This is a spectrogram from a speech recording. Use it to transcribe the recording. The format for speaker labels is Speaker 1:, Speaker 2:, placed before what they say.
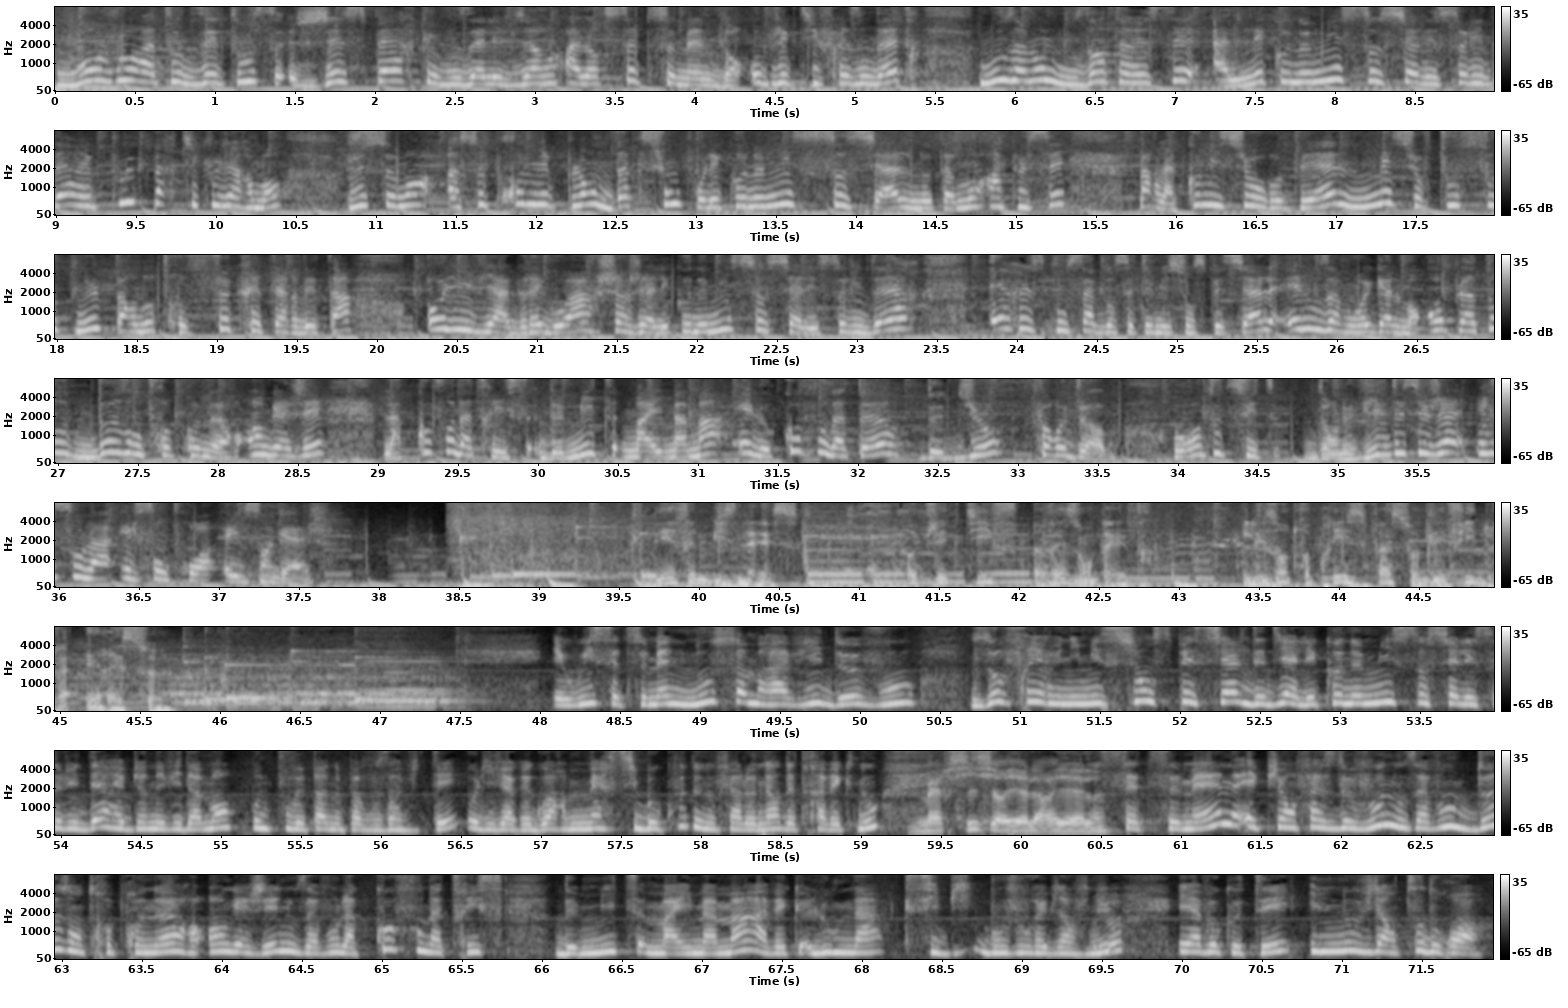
Speaker 1: Bonjour à toutes et tous, j'espère que vous allez bien. Alors cette semaine dans Objectif Raison d'être, nous allons nous intéresser à l'économie sociale et solidaire et plus particulièrement justement à ce premier plan d'action pour l'économie sociale, notamment impulsé par la Commission européenne, mais surtout soutenu par notre secrétaire d'État, Olivia Grégoire, chargée à l'économie sociale et solidaire et responsable dans cette émission spéciale. Et nous avons également en plateau deux entrepreneurs engagés, la cofondatrice de Meet My Mama et le cofondateur de Duo for a Job. On rentre tout de suite dans le vif du sujet. Ils sont là, ils sont trois et ils s'engagent.
Speaker 2: BFM Business. Objectif, raison d'être. Les entreprises face aux défis de la RSE.
Speaker 1: Et oui, cette semaine, nous sommes ravis de vous offrir une émission spéciale dédiée à l'économie sociale et solidaire. Et bien évidemment, on ne pouvait pas ne pas vous inviter. Olivia Grégoire, merci beaucoup de nous faire l'honneur d'être avec nous.
Speaker 3: Merci Cyrielle Ariel.
Speaker 1: Cette semaine. Et puis en face de vous, nous avons deux entrepreneurs engagés. Nous avons la cofondatrice de Meet My Mama avec Lumna Xibi. Bonjour et bienvenue.
Speaker 4: Bonjour.
Speaker 1: Et à vos côtés, il nous vient tout droit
